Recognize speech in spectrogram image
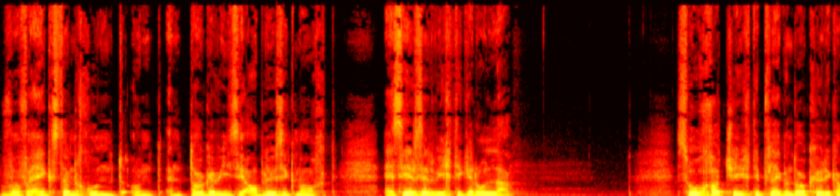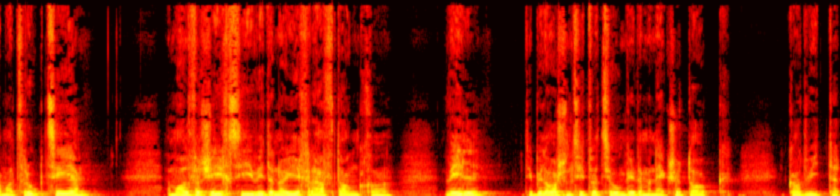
die von extern kommt und eine tageweise Ablösung macht, eine sehr, sehr wichtige Rolle. So kann die Schicht die Pflege und Angehörige einmal zurückziehen, einmal für sich sein, wieder neue Kräfte danken, weil die belastende Situation geht am nächsten Tag geht weiter.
